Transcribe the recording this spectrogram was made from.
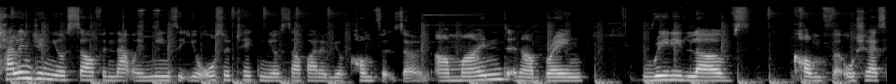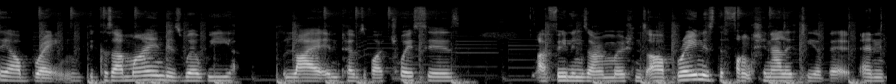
challenging yourself in that way means that you're also taking yourself out of your comfort zone. Our mind and our brain really loves comfort, or should I say our brain, because our mind is where we lie in terms of our choices, our feelings, our emotions. Our brain is the functionality of it and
